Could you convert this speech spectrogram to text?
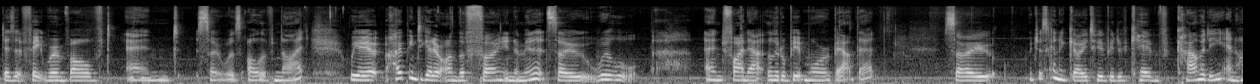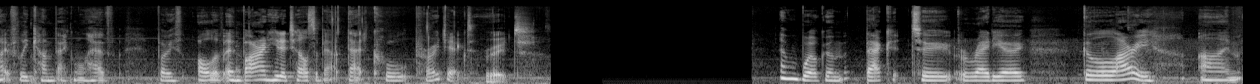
Desert Feet were involved, and so was Olive Knight. We are hoping to get her on the phone in a minute, so we'll uh, and find out a little bit more about that. So we're just going to go to a bit of Kev Carmody, and hopefully come back, and we'll have both Olive and Byron here to tell us about that cool project. And welcome back to Radio Goolarri. I'm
